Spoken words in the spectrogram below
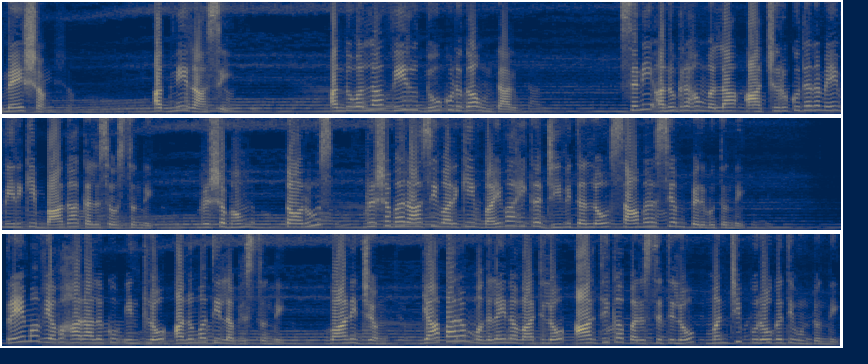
మేషం అగ్ని రాశి అందువల్ల వీరు దూకుడుగా ఉంటారు. శని అనుగ్రహం వల్ల ఆ చురుకుదనమే వీరికి బాగా కలిసొస్తుంది. వృషభం టారూస్ వృషభ రాశి వారికి వైవాహిక జీవితంలో సామరస్యం పెరుగుతుంది. ప్రేమ వ్యవహారాలకు ఇంట్లో అనుమతి లభిస్తుంది. వాణిజ్యం వ్యాపారం మొదలైన వాటిలో ఆర్థిక పరిస్థితిలో మంచి పురోగతి ఉంటుంది.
